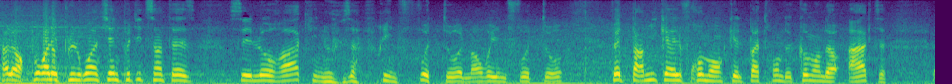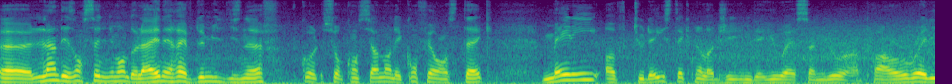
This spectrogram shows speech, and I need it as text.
Alors pour aller plus loin, tiens une petite synthèse. C'est Laura qui nous a pris une photo, elle m'a envoyé une photo faite par Michael Froment, qui est le patron de Commander Act, euh, l'un des enseignements de la NRF 2019 sur, concernant les conférences tech. Many of today's technology in the US and Europe are already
